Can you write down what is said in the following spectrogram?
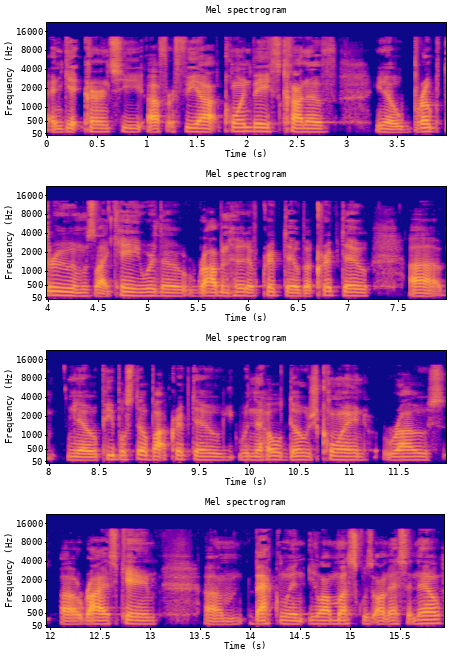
and get currency uh, for fiat. Coinbase kind of you know, broke through and was like, "Hey, we're the Robin Hood of crypto." But crypto, uh, you know, people still bought crypto when the whole Dogecoin rose, uh, rise came um, back when Elon Musk was on SNL.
